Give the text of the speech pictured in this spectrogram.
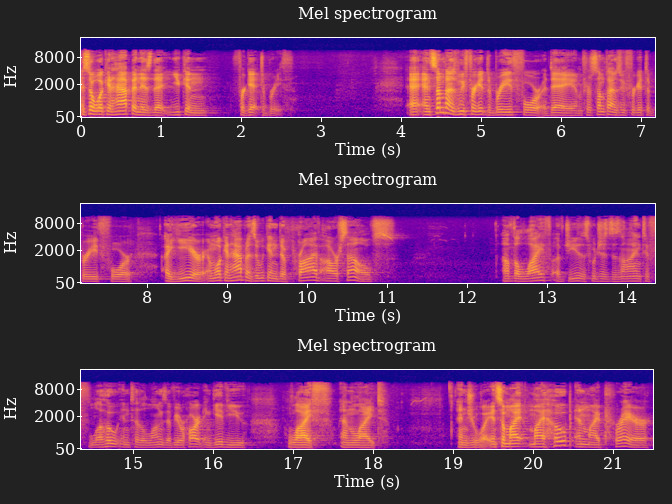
And so, what can happen is that you can forget to breathe. And, and sometimes we forget to breathe for a day, and for sometimes we forget to breathe for a year. And what can happen is that we can deprive ourselves of the life of Jesus, which is designed to flow into the lungs of your heart and give you life and light and joy. And so, my, my hope and my prayer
